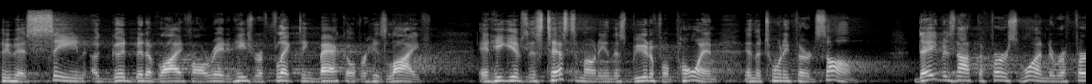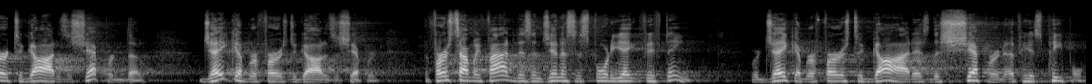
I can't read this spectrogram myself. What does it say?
who has seen a good bit of life already, and he's reflecting back over his life. And he gives this testimony in this beautiful poem in the 23rd Psalm. David's not the first one to refer to God as a shepherd, though. Jacob refers to God as a shepherd. The first time we find it is in Genesis 48 15, where Jacob refers to God as the shepherd of his people.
